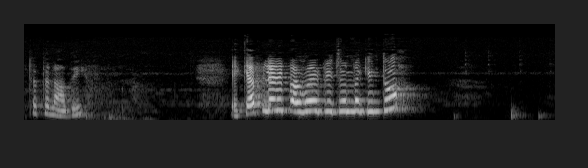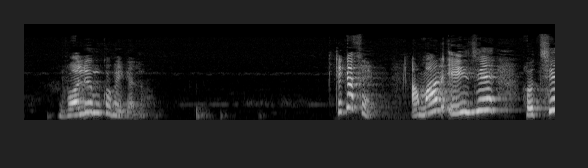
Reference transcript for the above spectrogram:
এটাতে না দিই, এই ক্যাপিলারি পারমালিটির জন্য কিন্তু ভলিউম কমে গেল। ঠিক আছে? আমার এই যে হচ্ছে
